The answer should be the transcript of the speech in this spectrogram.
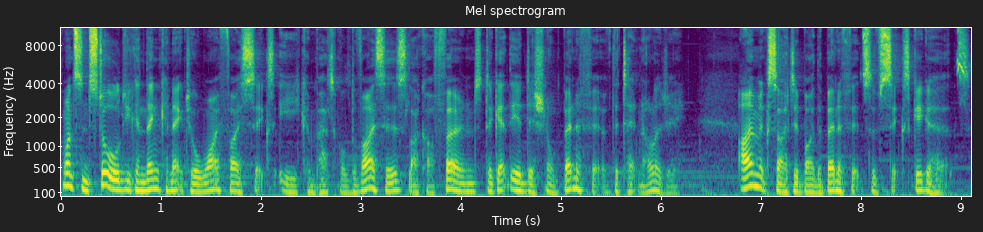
Once installed, you can then connect your Wi-Fi 6E compatible devices, like our phones, to get the additional benefit of the technology. I'm excited by the benefits of 6 GHz.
